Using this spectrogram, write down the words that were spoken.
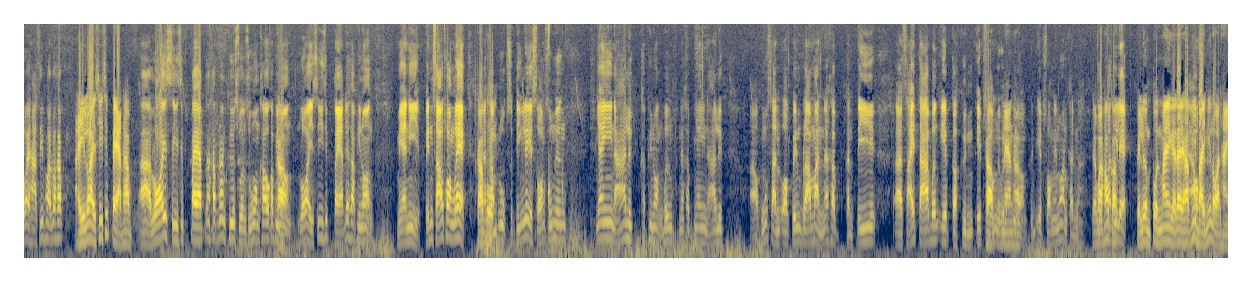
ร้อยหาสิบพอดปะครับไอ้ร้อยสี่สิบแปดครับอ่าร้อยสี่สิบแปดนะครับนั่นคือส่วนสูงของเขาครับพี่ครับน้องร้อยสี่สิบแปดด้วยครับพี่น้อง แม่นี่เป็นสาวทองแรกครับนะผม ลูกสติงเล่สองศูนย์หนึ่งใหญ่หนาลึกครับพี่น้องเบิ้งนะครับใหญ่หนาลึกอ่าหูสันออกเป็นบรามันนะครับขันตีอ่าสายตาเบิ้งเอฟก็ขึ้นเอฟสครัอบงหนึ่งแม่นพี่ครับน้องขึ้นเอฟสองแน่นอนขันแต่ว่าเขาจดกับมที่แรก ไปเริ่มต้นไม่ก็ได้ครับเอามีใบมีหลอดให้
